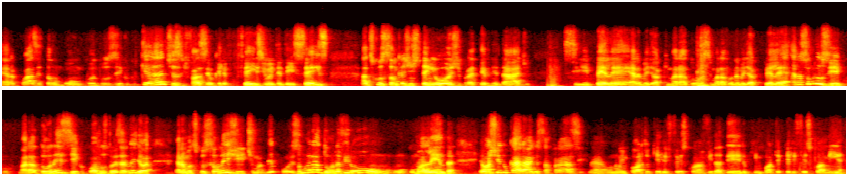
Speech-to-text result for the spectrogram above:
era quase tão bom quanto o Zico, porque antes de fazer o que ele fez em 86, a discussão que a gente tem hoje para a eternidade, se Pelé era melhor que Maradona, se Maradona é melhor que Pelé, era sobre o Zico. Maradona e Zico, qual dos dois era melhor? Era uma discussão legítima. Depois o Maradona virou um, um, uma lenda. Eu achei do caralho essa frase, né? Não importa o que ele fez com a vida dele, o que importa é o que ele fez com a minha.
